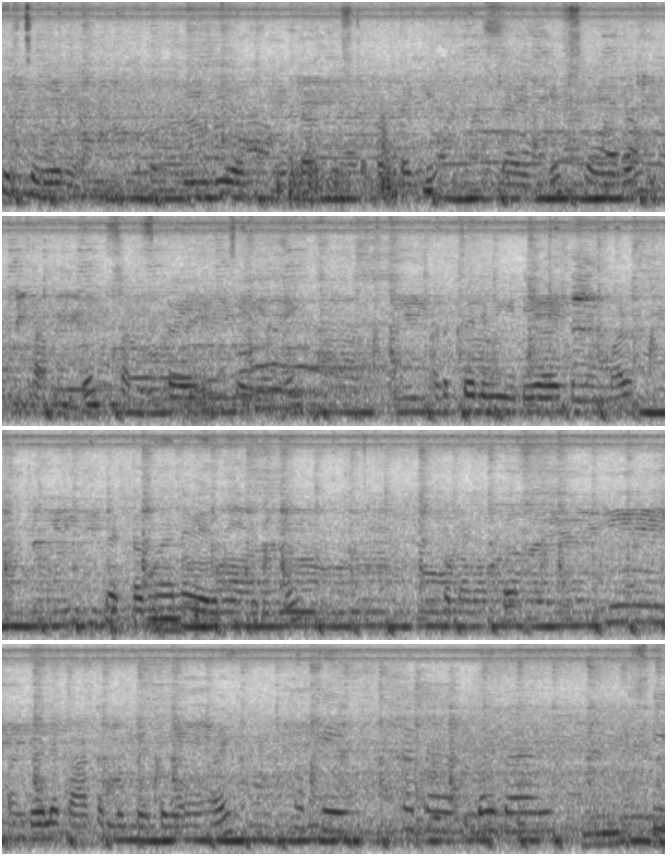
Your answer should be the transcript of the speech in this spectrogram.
തിരിച്ചു പോരുകയാണ് അപ്പം വീഡിയോ എല്ലാവർക്കും ഇഷ്ടപ്പെട്ടെങ്കിൽ ലൈക്ക് ഷെയർ കമന്റും സബ്സ്ക്രൈബും ചെയ്യണേ. അടുത്തൊരു വീഡിയോ ആയിട്ട് നമ്മൾ പെട്ടെന്ന് തന്നെ വരുന്നതായിരിക്കും. അപ്പോൾ നമുക്ക് വണ്ടിയിലെ പാട്ടൊക്കെ കേട്ട് പോകാം ഓക്കെ. ബൈ ബൈ സി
